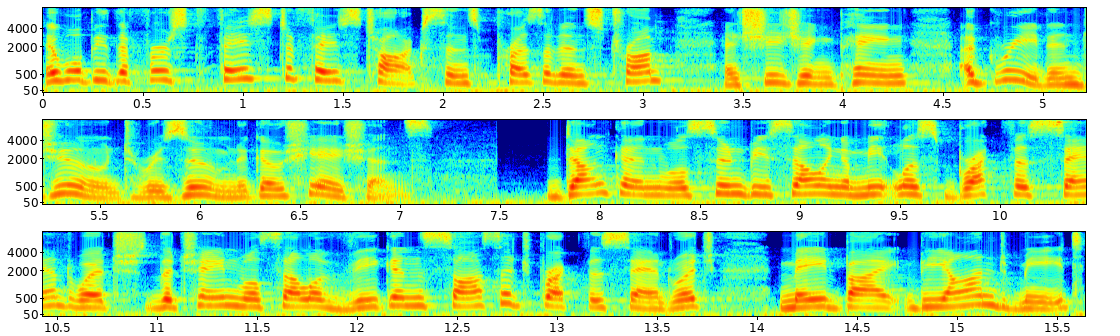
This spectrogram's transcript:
It will be the first face-to-face talk since Presidents Trump and Xi Jinping agreed in June to resume negotiations. Dunkin' will soon be selling a meatless breakfast sandwich. The chain will sell a vegan sausage breakfast sandwich made by Beyond Meat.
